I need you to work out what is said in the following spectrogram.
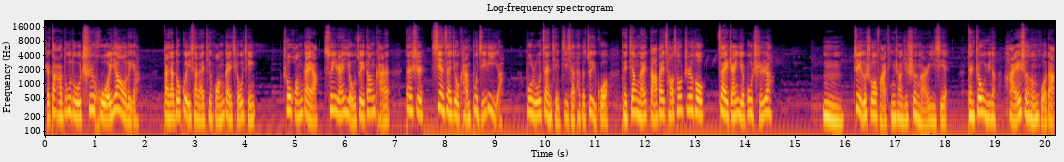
这大都督吃火药了呀！大家都跪下来替黄盖求情，说黄盖啊，虽然有罪当砍，但是现在就砍不吉利呀，不如暂且记下他的罪过，待将来打败曹操之后再斩也不迟啊。嗯，这个说法听上去顺耳一些，但周瑜呢还是很火大，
